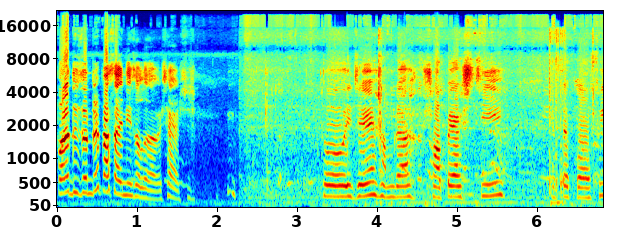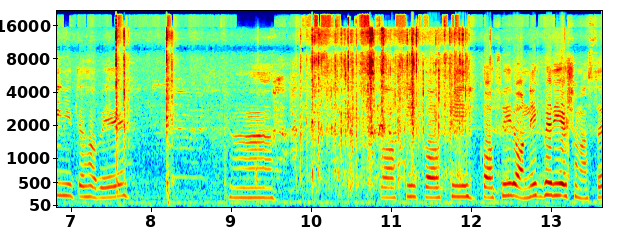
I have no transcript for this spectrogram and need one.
পরে দুজনের পেঁচাই নিয়ে চলে যাবে শেষ। তো ওই যে আমরা শপে আসছি একটা কফি নিতে হবে। কফি কফি কফির অনেক ভেরিয়েশন আছে।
